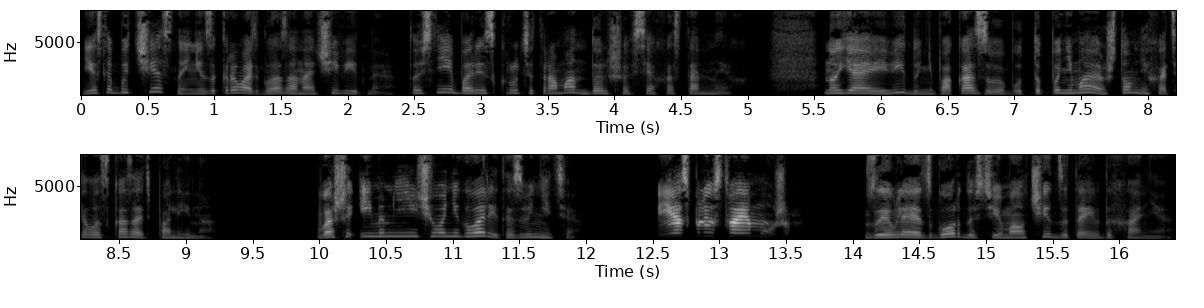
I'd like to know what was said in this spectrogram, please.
Если быть честной и не закрывать глаза на очевидное, то с ней Борис крутит роман дольше всех остальных. Но я ей виду не показываю, будто понимаю, что мне хотела сказать Полина. «Ваше имя мне ничего не говорит, извините». «Я сплю с твоим мужем», — заявляет с гордостью и молчит, затаив дыхание.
